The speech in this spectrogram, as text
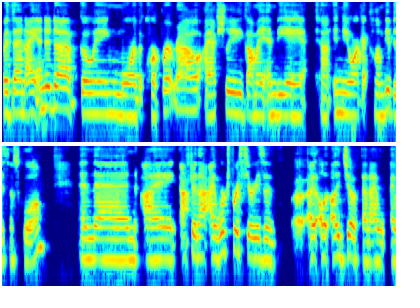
but then I ended up going more the corporate route. I actually got my MBA uh, in New York at Columbia Business School. And then I, after that, I worked for a series of, uh, I, I joke that I, I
